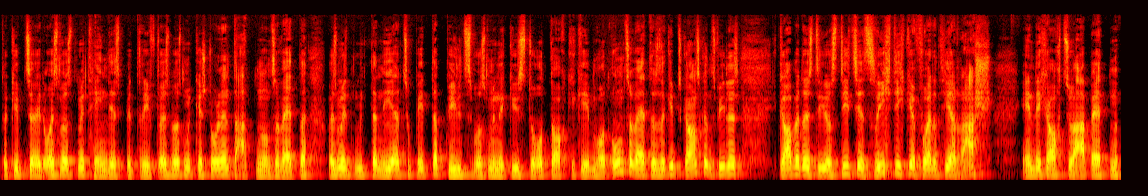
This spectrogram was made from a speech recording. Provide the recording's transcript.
da gibt's ja halt alles, was mit Handys betrifft, alles, was mit gestohlenen Daten und so weiter, alles mit, mit der Nähe zu Peter Pilz, was mir eine Gistot auch gegeben hat und so weiter. Also da gibt's ganz, ganz vieles. Ich glaube, da ist die Justiz jetzt richtig gefordert, hier rasch endlich auch zu arbeiten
